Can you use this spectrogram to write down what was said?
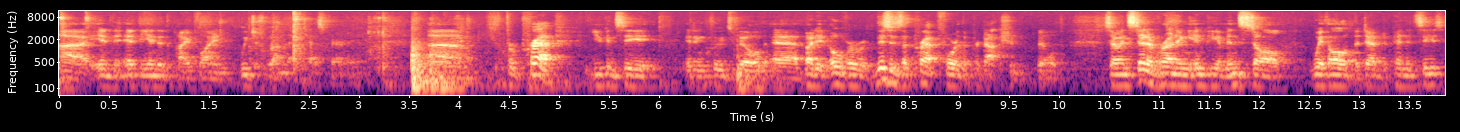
Uh, in, at the end of the pipeline, we just run that test variant. Um, for prep, you can see it includes build, uh, but it over, this is a prep for the production build. So instead of running npm install with all of the dev dependencies,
